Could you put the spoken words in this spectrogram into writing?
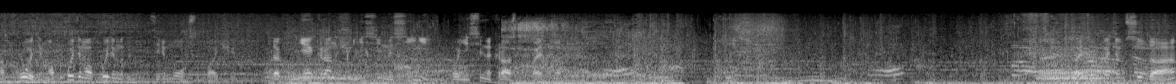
Обходим, обходим, обходим это дерьмо собачье. Так, у меня экран еще не сильно синий. Ой, не сильно красный, поэтому... Пойдем, пойдем сюда.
